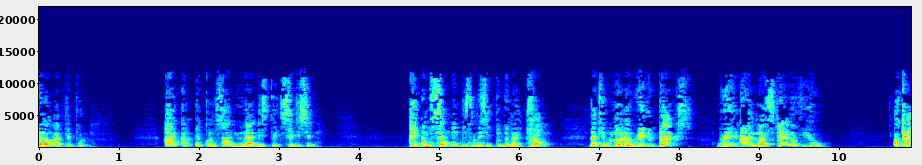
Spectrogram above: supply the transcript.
Hello, my people. I am a concerned United States citizen. I am sending this message to Donald Trump. Let him know that we the blacks, we are not scared of you. Okay?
